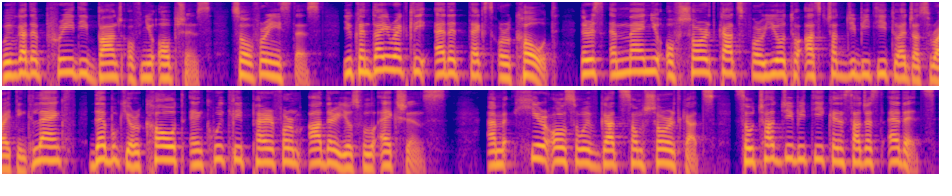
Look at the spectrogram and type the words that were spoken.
we've got a pretty bunch of new options. So for instance, you can directly edit text or code. There is a menu of shortcuts for you to ask ChatGPT to adjust writing length, debug your code, and quickly perform other useful actions. Um, here also we've got some shortcuts, so ChatGPT can suggest edits.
